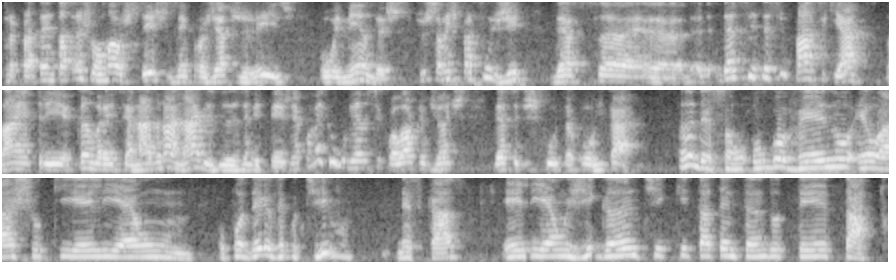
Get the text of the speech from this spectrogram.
para tentar transformar os textos em projetos de leis ou emendas, justamente para fugir dessa, eh, desse, desse impasse que há lá entre Câmara e Senado na análise das MPs. Né? Como é que o governo se coloca diante dessa disputa, ô Ricardo? Anderson, o governo, eu acho que ele é um. O poder executivo, nesse caso, ele é um gigante que está tentando ter tato.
